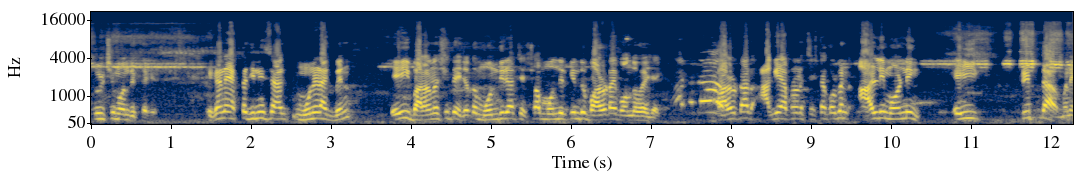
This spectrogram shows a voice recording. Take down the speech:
তুলসী মন্দির থেকে। এখানে একটা জিনিস মনে রাখবেন, এই বারাণসীতে যত মন্দির আছে, সব মন্দির কিন্তু বারোটায় বন্ধ হয়ে যায়। বারোটার আগে আপনারা চেষ্টা করবেন আর্লি মর্নিং এই ট্রিপটা মানে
